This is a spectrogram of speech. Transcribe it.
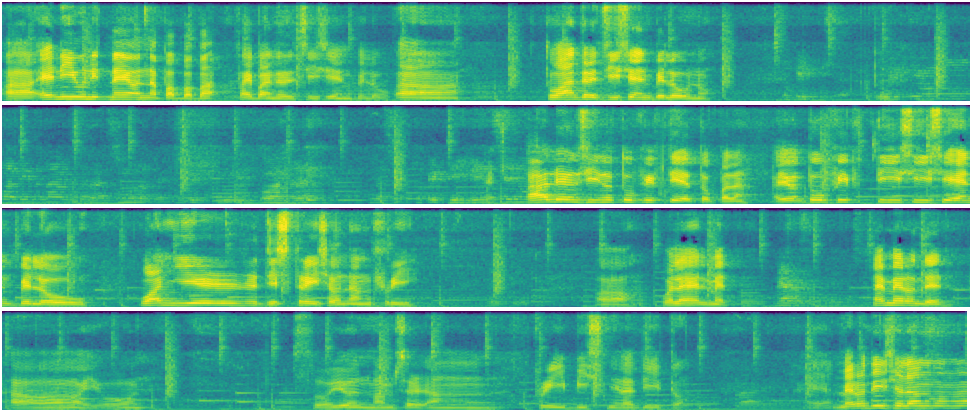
Uh, any unit na yon na pababa 500cc and below. Uh, 200cc and below, no? 250 sir. Yung kanina namin sa last sumunod eh. 250, 200. Yes, sir. 250. Yes, sir. Ah, Leoncino 250 ito pala. Ayun, 250 cc and below. One year registration ang free. 50. Ah, wala helmet. Ay, meron din. Ah, ayun. So, yun, ma'am sir, ang freebies nila dito. Ayan. Meron din silang mga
